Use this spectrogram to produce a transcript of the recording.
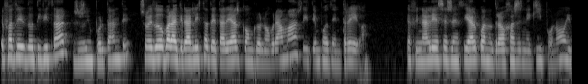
Es fácil de utilizar, eso es importante, sobre todo para crear listas de tareas con cronogramas y tiempos de entrega. Que al final es esencial cuando trabajas en equipo, ¿no? Y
